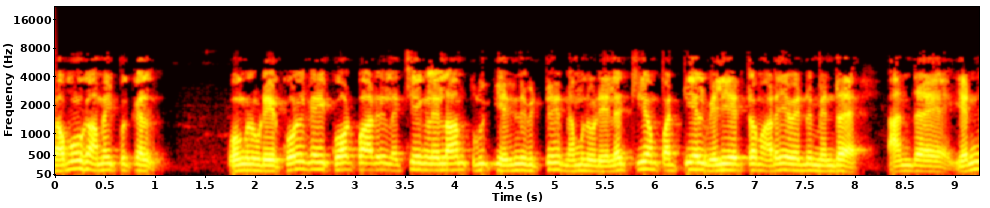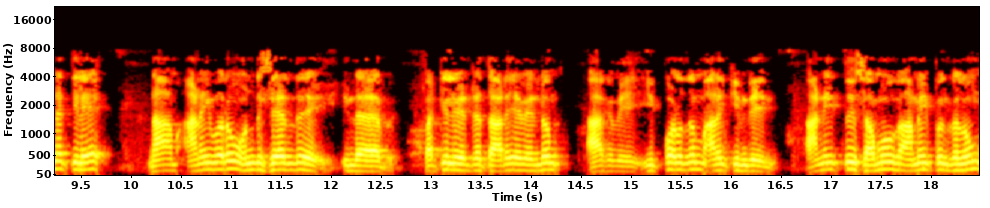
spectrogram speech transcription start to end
சமூக அமைப்புகள் உங்களுடைய கொள்கை கோட்பாடு லட்சியங்கள் எல்லாம் தூக்கி எறிந்துவிட்டு நம்மளுடைய லட்சியம் பட்டியல் வெளியேற்றம் அடைய வேண்டும் என்ற அந்த எண்ணத்திலே நாம் அனைவரும் ஒன்று சேர்ந்து இந்த பட்டியல் வெளியேற்றத்தை அடைய வேண்டும். ஆகவே இப்பொழுதும் அழைக்கின்றேன். அனைத்து சமூக அமைப்புகளும்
